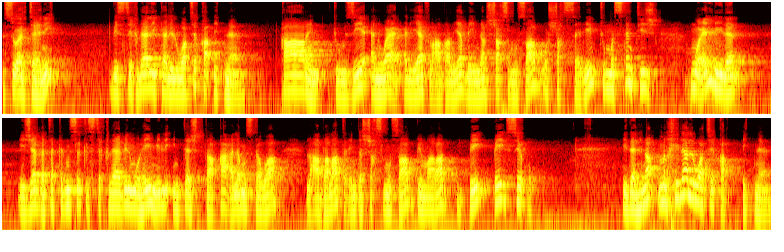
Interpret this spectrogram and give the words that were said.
السؤال الثاني. باستغلالك للوثيقة إثنان. قارن توزيع أنواع الألياف العضلية بين الشخص المصاب والشخص السليم ثم استنتج معللا إجابتك المسلك الاستقلابي المهيمن لإنتاج الطاقة على مستوى العضلات عند الشخص المصاب بمرض BPCO إذا هنا من خلال الوثيقة اثنان.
